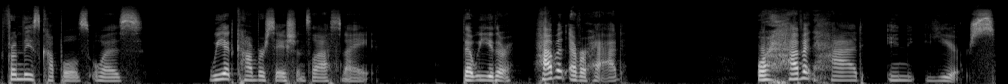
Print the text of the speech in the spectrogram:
from these couples was we had conversations last night that we either haven't ever had or haven't had in years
